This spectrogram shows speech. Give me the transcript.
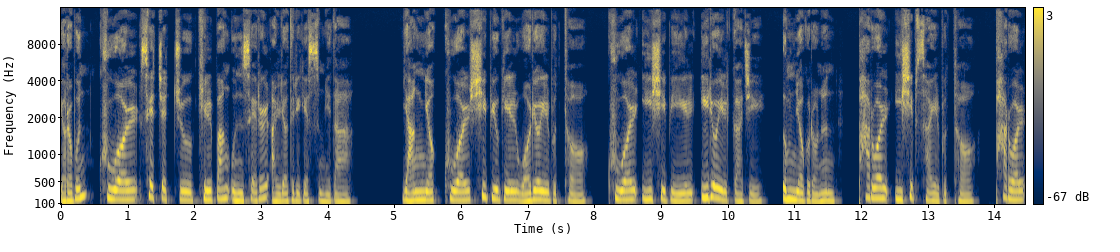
여러분, 9월 셋째 주 길방 운세를 알려드리겠습니다. 양력 9월 16일 월요일부터 9월 22일 일요일까지 음력으로는 8월 24일부터 8월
